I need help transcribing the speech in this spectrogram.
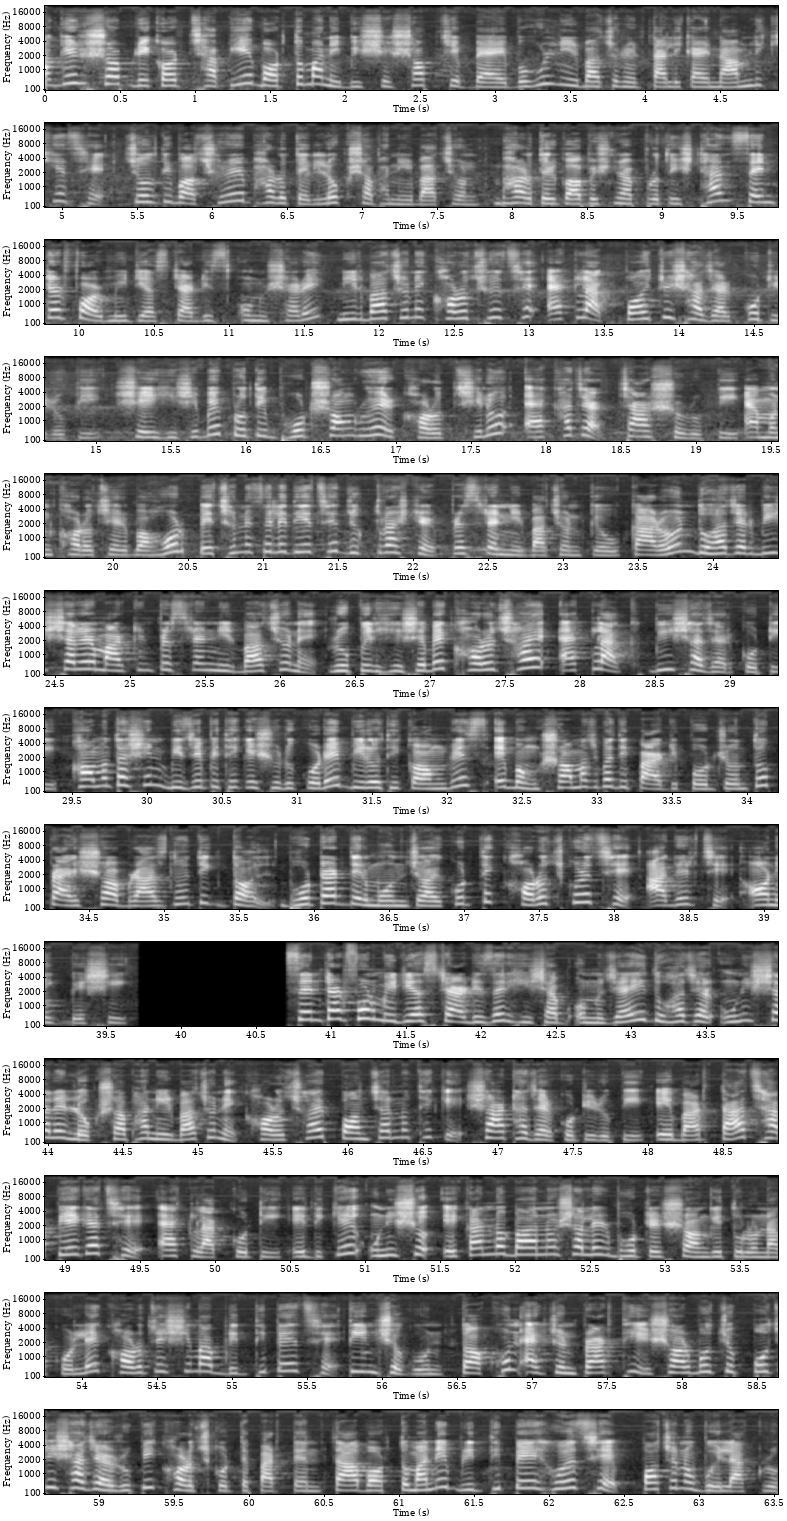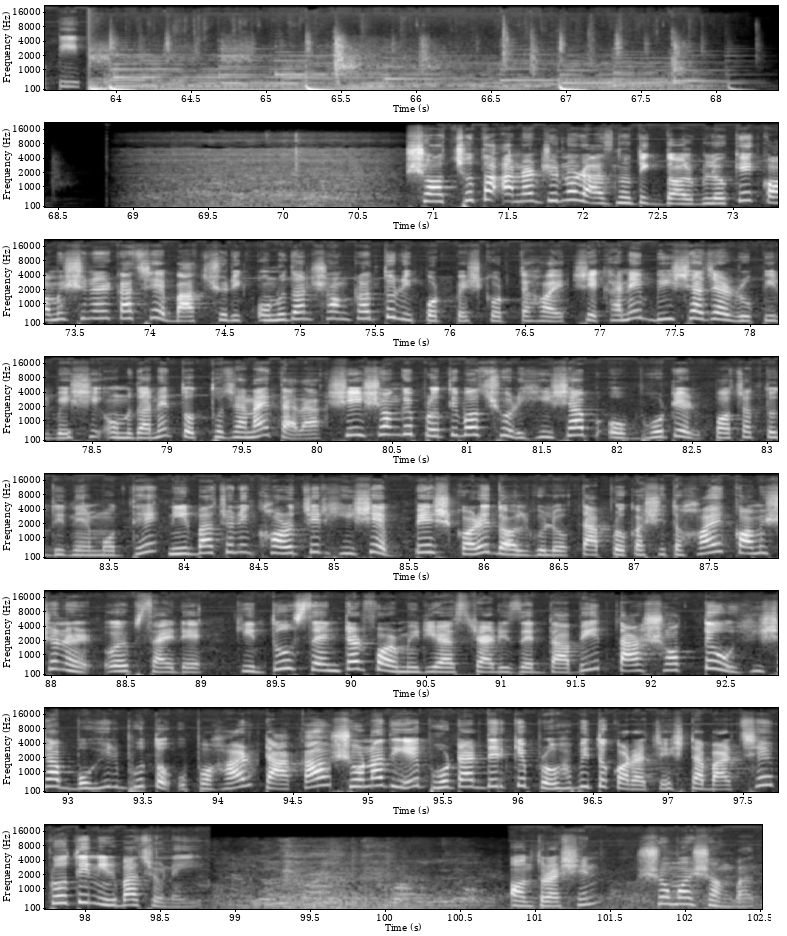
আগের সব রেকর্ড ছাপিয়ে বর্তমানে বিশ্বের সবচেয়ে ব্যয়বহুল নির্বাচনের তালিকায় নাম লিখিয়েছে চলতি বছরের ভারতের লোকসভা নির্বাচন। ভারতের গবেষণা প্রতিষ্ঠান সেন্টার ফর মিডিয়া স্টাডিজ অনুসারে নির্বাচনে খরচ হয়েছে এক লাখ পঁয়ত্রিশ হাজার কোটি রুপি। সেই হিসেবে প্রতি ভোট সংগ্রহের খরচ ছিল এক হাজার চারশো রুপি। এমন খরচের বহর পেছনে ফেলে দিয়েছে যুক্তরাষ্ট্রের প্রেসিডেন্ট নির্বাচনকেও। কারণ দু হাজার বিশ সালের মার্কিন প্রেসিডেন্ট নির্বাচনে রুপির হিসেবে খরচ হয় এক লাখ বিশ হাজার কোটি। ক্ষমতাসীন বিজেপি থেকে শুরু করে বিরোধী কংগ্রেস এবং সমাজবাদী পার্টি পর্যন্ত প্রায় সব রাজনৈতিক দল ভোটারদের মন জয় করতে খরচ করেছে আগের চেয়ে অনেক বেশি। সেন্টার ফর মিডিয়া স্টাডিজের হিসাব অনুযায়ী দু হাজার উনিশ সালের লোকসভা নির্বাচনে খরচ হয় পঞ্চান্ন থেকে ষাট হাজার কোটি রুপি। এবার তা ছাপিয়ে গেছে এক লাখ কোটি। এদিকে উনিশশো একান্ন বাহান্ন সালের ভোটের সঙ্গে তুলনা করলে খরচের সীমা বৃদ্ধি পেয়েছে তিনশো গুণ। তখন একজন প্রার্থী সর্বোচ্চ পঁচিশ হাজার রুপি খরচ করতে পারতেন। তা বর্তমানে বৃদ্ধি পেয়ে হয়েছে পঁচানব্বই লাখ রুপি। স্বচ্ছতা আনার জন্য রাজনৈতিক দলগুলোকে কমিশনের কাছে বাৎসরিক অনুদান সংক্রান্ত রিপোর্ট পেশ করতে হয়। সেখানে বিশ হাজার রুপির বেশি অনুদানের তথ্য জানায় তারা। সেই সঙ্গে প্রতিবছর হিসাব ও ভোটের পঁচাত্তর দিনের মধ্যে নির্বাচনী খরচের হিসেব পেশ করে দলগুলো। তা প্রকাশিত হয় কমিশনের ওয়েবসাইটে। কিন্তু সেন্টার ফর মিডিয়া স্টাডিজের দাবি, তা সত্ত্বেও হিসাব বহির্ভূত উপহার, টাকা, সোনা দিয়ে ভোটারদেরকে প্রভাবিত করার চেষ্টা বাড়ছে প্রতি নির্বাচনেই। অন্তরা সেন সময় সংবাদ।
